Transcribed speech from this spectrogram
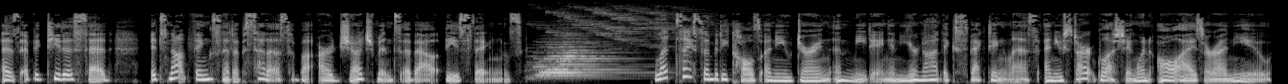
As Epictetus said, it's not things that upset us, but our judgments about these things. Let's say somebody calls on you during a meeting and you're not expecting this and you start blushing when all eyes are on you.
